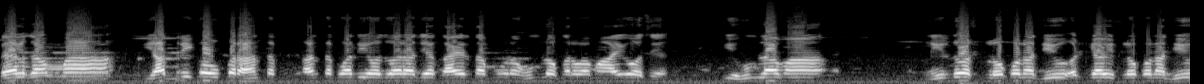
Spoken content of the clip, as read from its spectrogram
પહેલગામમાં યાત્રિકો ઉપર આતંક, આતંકવાદીઓ દ્વારા જે કાયરતાપૂર્ણ હુમલો કરવામાં આવ્યો છે, એ હુમલામાં નિર્દોષ લોકોના જીવ, અઠ્યાવીસ લોકોના જીવ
